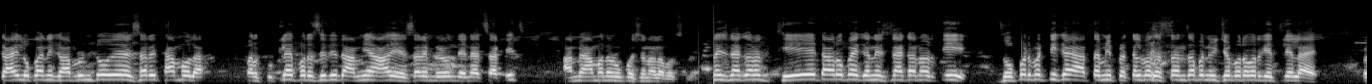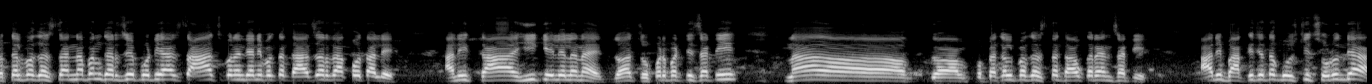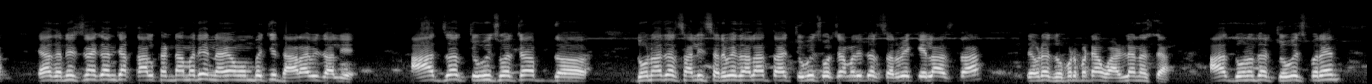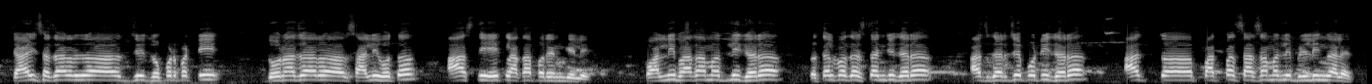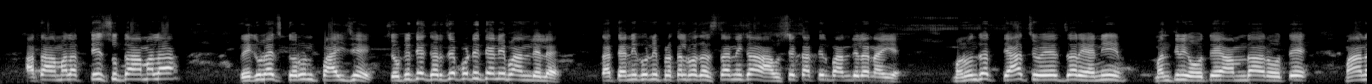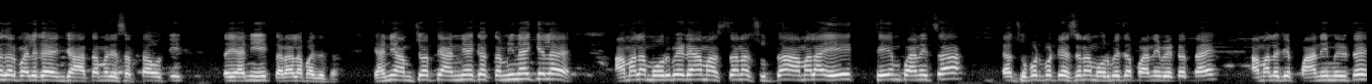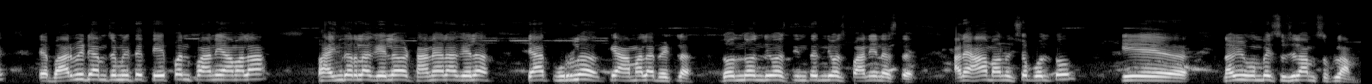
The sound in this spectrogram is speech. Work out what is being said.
काही लोकांनी घाबरून तो एस आर थांबवला. पण कुठल्याही परिस्थितीत आम्ही हा एस आर मिळवून देण्यासाठीच आम्ही आमरण उपोषणाला बसलो गणेश नायकांवर थेट आरोप आहे. गणेश नायकांवरती झोपडपट्टी काय? आता मी प्रकल्पग्रस्तांचा पण विषय बरोबर घेतलेला आहे. प्रकल्पग्रस्तांना पण गरजेपोटी आज आजपर्यंत त्यांनी फक्त गाजर दाखवत आले. आणि काही केलेलं नाही. जो झोपडपट्टीसाठी ना प्रकल्पग्रस्त गावकऱ्यांसाठी. आणि बाकीच्या तर गोष्टी सोडून द्या. या गणेश नायकांच्या कालखंडामध्ये नव्या मुंबईची धारावी झाली आहे. आज जर चोवीस वर्षा दोन हजार साली सर्वे झाला तर चोवीस वर्षामध्ये जर सर्वे केला असता तेवढ्या झोपडपट्ट्या वाढल्या नसत्या. आज दोन हजार चोवीसपर्यंत चाळीस हजार अं, जी झोपडपट्टी दोन हजार साली होतं आज ते एक लाखापर्यंत गेले. कॉलनी भागामधली घरं प्रकल्पग्रस्तांची घरं आज गरजेपोटी घरं आज पाच पाच सहा सहा मधली बिल्डिंग झालेत. आता आम्हाला ते सुद्धा आम्हाला रेग्युलाइज करून पाहिजे. शेवटी ते गरजेपोटी त्यांनी बांधलेलं आहे. का त्यांनी कोणी प्रकल्प असताना का हौसे खातीर बांधलेलं नाहीये. म्हणून जर त्याच वेळेस जर यांनी मंत्री होते आमदार होते महानगरपालिका यांच्या हातामध्ये सत्ता होती तर यांनी हे करायला पाहिजे तर यांनी आमच्यावरती अन्याय का कमी नाही केलाय? आम्हाला मोरबे डॅम असताना सुद्धा आम्हाला एक थेंब पाण्याचा या झोपडपट्टी असताना मोरबेचं पाणी भेटत नाही. आम्हाला जे पाणी मिळते ते बारवी डॅमचं मिळते ते पण पाणी आम्हाला भाईंदरला गेलं ठाण्याला गेलं त्यात उरलं की आम्हाला भेटलं. दोन दोन दिवस तीन तीन दिवस पाणी नसतं. आणि हा मनुष्य बोलतो की नवी मुंबई सुजलाम सुफलाम.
